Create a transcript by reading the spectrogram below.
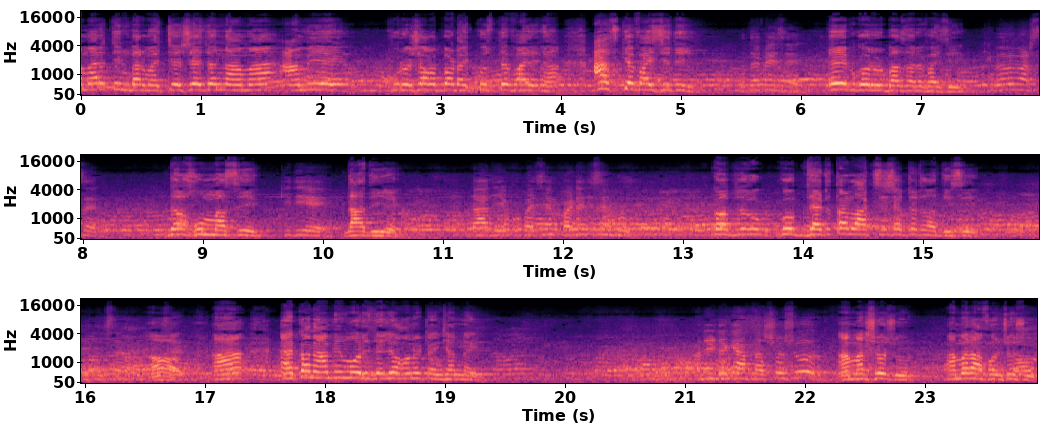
আমারে তিনবার মারছে সেই জন্য আমার আমি এই পুরো সরব্বাটা খুঁজতে পারি না। আজকে পাইছি দি। এই গরুর বাজারে পাইছি। কীভাবে মারছেন? দা হুম মাছি কি দিয়ে? দা দিয়ে। দা দিয়ে কো পাইছেন? কয়টা দিছেন খুব খুব যেটা তার লাগছে সেটা দিছি। হ্যাঁ, হ্যাঁ, এখন আমি মরে গেলে কোনো টেনশন নাই। মানে এটা কি আপনার শ্বশুর? আমার শ্বশুর আমার আপন শ্বশুর।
